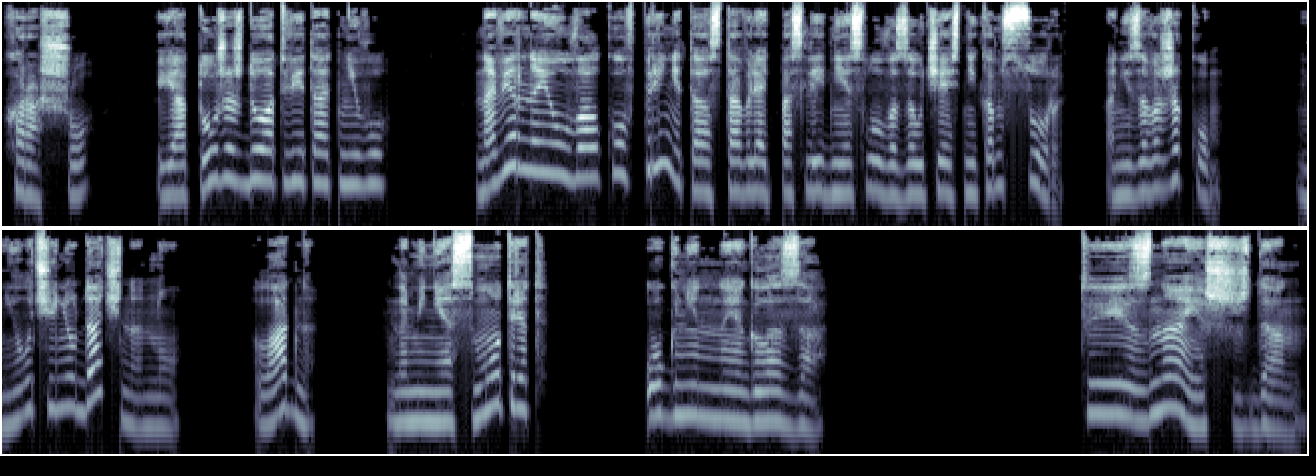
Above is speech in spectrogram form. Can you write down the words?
Хорошо, я тоже жду ответа от него. Наверное, у волков принято оставлять последнее слово за участником ссоры, а не за вожаком. Не очень удачно, но... Ладно, на меня смотрят огненные глаза. Ты знаешь, Ждан,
